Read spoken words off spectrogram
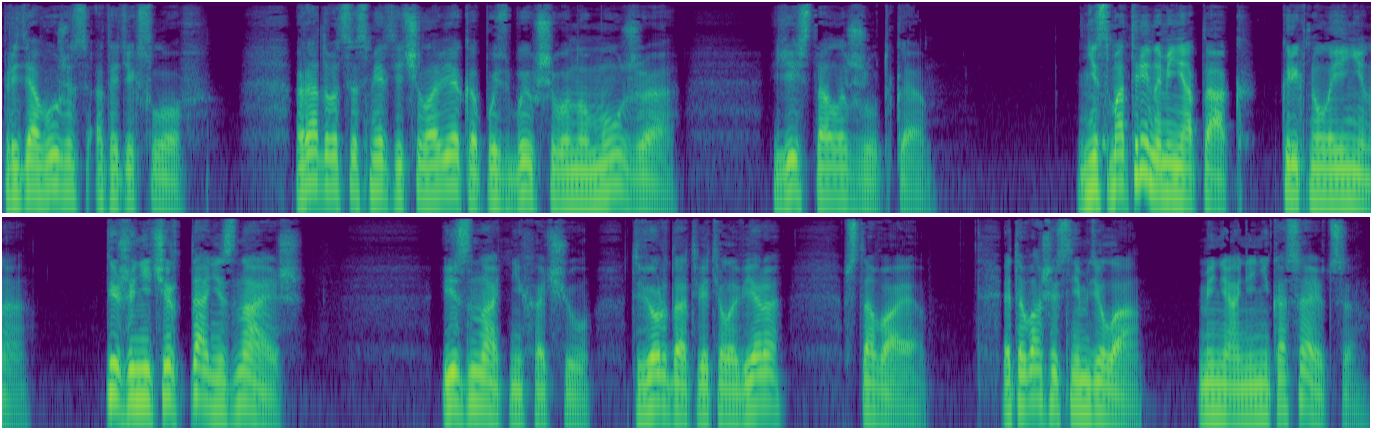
придя в ужас от этих слов. Радоваться смерти человека, пусть бывшего, но мужа, ей стало жутко. «Не смотри на меня так!» — крикнула Янина. «Ты же ни черта не знаешь!» «И знать не хочу», — твердо ответила Вера, вставая. «Это ваши с ним дела. Меня они не касаются».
